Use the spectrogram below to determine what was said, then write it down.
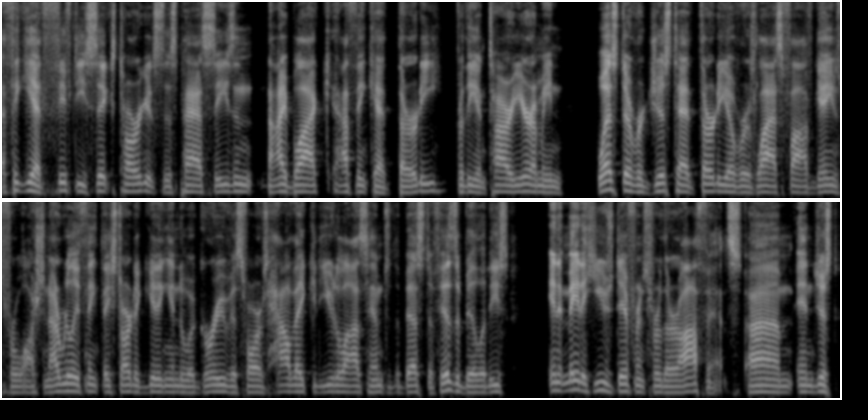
I think he had 56 targets this past season. Niblack, I think, had 30 for the entire year. I mean, Westover just had 30 over his last five games for Washington. I really think they started getting into a groove as far as how they could utilize him to the best of his abilities. And it made a huge difference for their offense. Um, and just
